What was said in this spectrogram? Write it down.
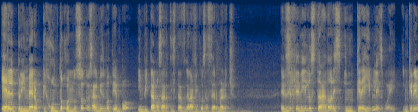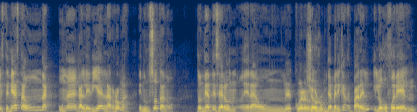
era el primero que junto con nosotros al mismo tiempo invitamos a artistas gráficos a hacer merch. Entonces él tenía ilustradores increíbles, güey. Increíbles. Tenía hasta una, una galería en la Roma, en un sótano, donde antes era un, era un showroom de American Apparel y luego fue de él.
